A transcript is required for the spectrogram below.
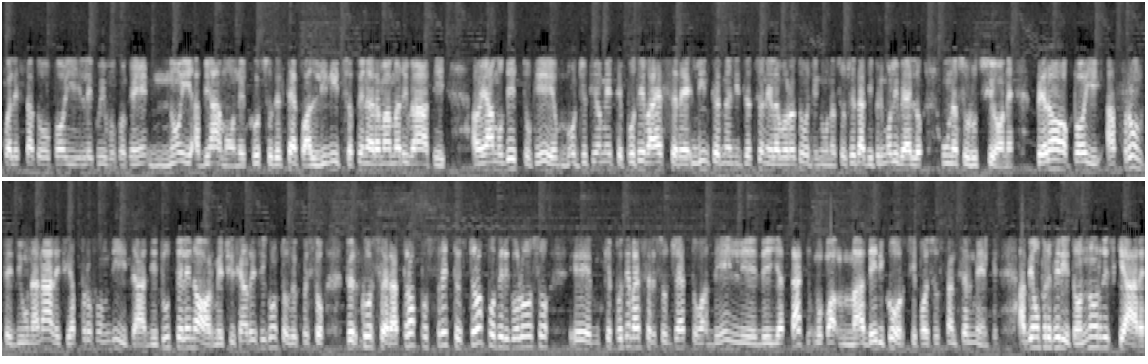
qual è stato poi l'equivoco che noi abbiamo nel corso del tempo, all'inizio, appena eravamo arrivati, avevamo detto che oggettivamente poteva essere l'internalizzazione dei lavoratori in una società di primo livello una soluzione, però poi a fronte di un'analisi approfondita di tutte le norme ci siamo resi conto che questo percorso era troppo stretto e troppo pericoloso eh, che poteva essere soggetto a degli, degli attacchi, a dei ricorsi poi sostanzialmente. Abbiamo preferito non rischiare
